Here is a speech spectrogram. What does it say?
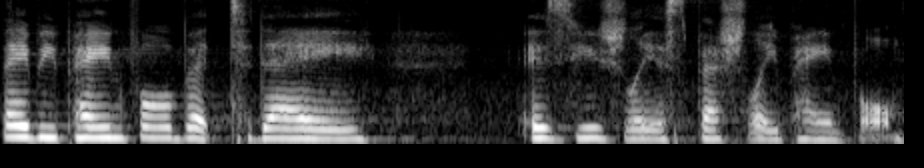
may be painful, but today is usually especially painful.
